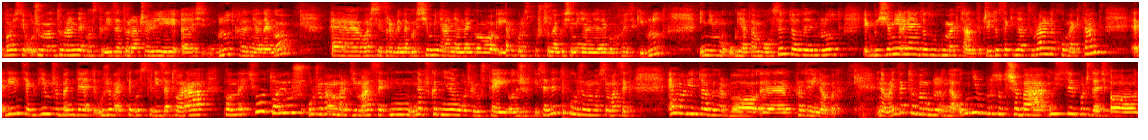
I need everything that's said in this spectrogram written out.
właśnie używam naturalnego stylizatora, czyli e, glut lnianego, e, właśnie zrobionego z siemienia lnianego i tak rozpuszczonego siemienia lnianego wychodzi taki glut i nim ugniatam włosy, to ten glut, jakby siemię lniane to są humektanty, czyli to jest taki naturalny humektant, e, więc jak wiem, że będę używać tego stylizatora po myciu, to już używam bardziej masek, na przykład nie nałożę już tej odżywki wtedy, tylko używam właśnie masek emolientowych albo e, proteinowych. No więc tak to wygląda u mnie, po prostu trzeba, musicie sobie poczytać o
